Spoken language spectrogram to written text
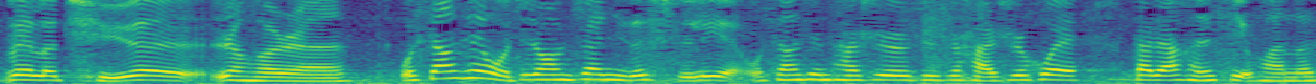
为了取悦任何人，我相信我这张专辑的实力，我相信它是就是还是会大家很喜欢的。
